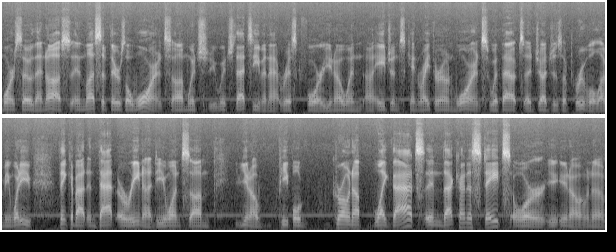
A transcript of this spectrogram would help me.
more so than us, unless if there's a warrant, um, which which that's even at risk for. You know, when uh, agents can write their own warrants without a judge's approval. I mean, what do you think about in that arena? Do you want, um, you know, people growing up like that in that kind of state, or you know, in a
